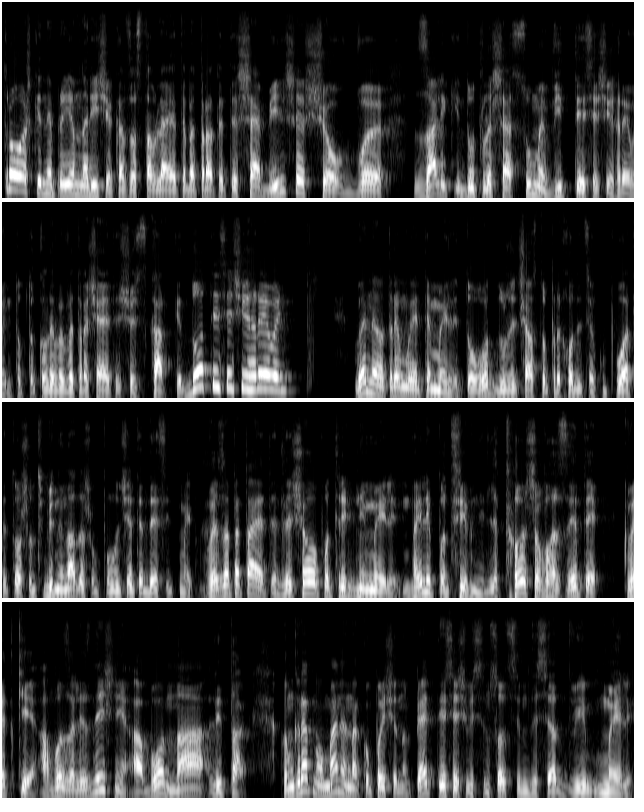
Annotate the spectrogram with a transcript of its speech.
трошки неприємна річ, яка заставляє тебе тратити ще більше, що в залік ідуть лише суми від тисячі гривень. Тобто, коли ви витрачаєте щось з картки до тисячі гривень. Ви не отримуєте милі, того дуже часто приходиться купувати те, що тобі не треба, щоб отримати 10 миль. Ви запитаєте, для чого потрібні милі? Милі потрібні для того, щоб возити квитки або залізничні, або на літак. Конкретно у мене накопичено 5872 милі.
